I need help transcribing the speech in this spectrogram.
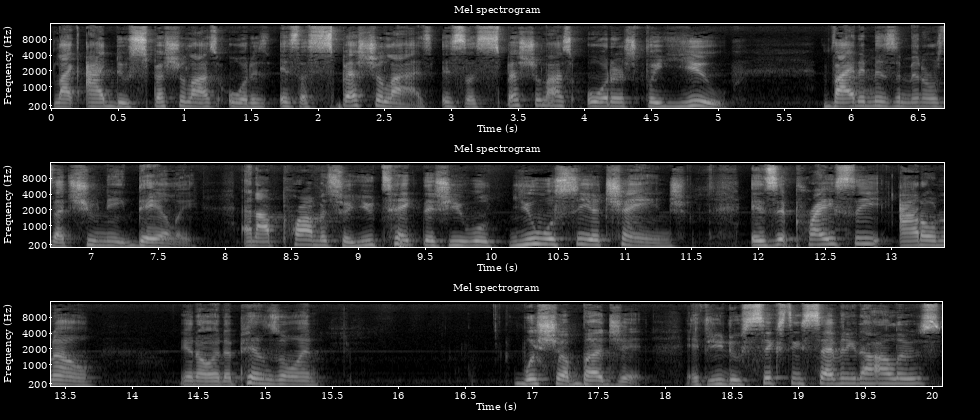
like I do specialized orders. It's a specialized, it's a specialized orders for you, vitamins and minerals that you need daily. And I promise you, you take this, you will you will see a change. Is it pricey? I don't know. You know, it depends on what's your budget. If you do 60 70 dollars,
